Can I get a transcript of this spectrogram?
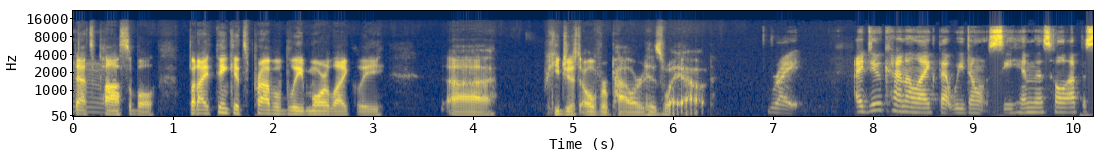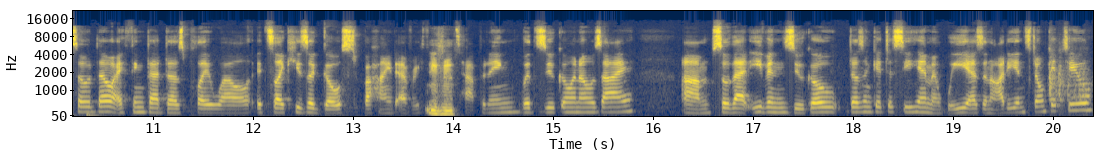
that's Mm. possible. But I think it's probably more likely uh, he just overpowered his way out. Right. I do kind of like that we don't see him this whole episode, though. I think that does play well. It's like he's a ghost behind everything Mhm. that's happening with Zuko and Ozai. Um, so that even Zuko doesn't get to see him, and we as an audience don't get to.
